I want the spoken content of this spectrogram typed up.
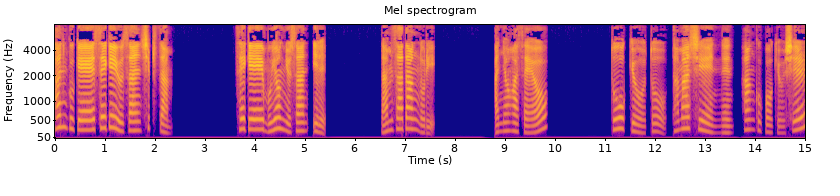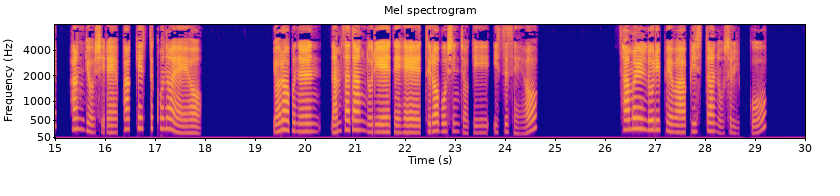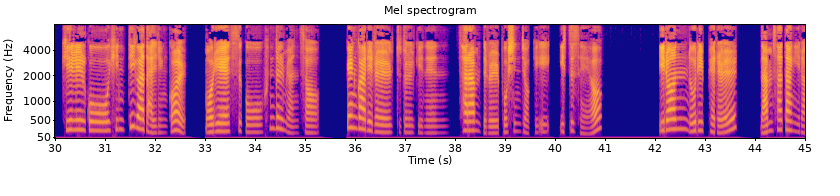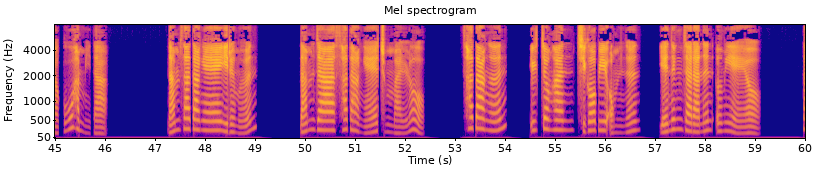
한국의 세계유산 13 세계 무형유산 1 남사당 놀이 안녕하세요. 도쿄도 다마시에 있는 한국어 교실 한교실의 팟캐스트 코너예요. 여러분은 남사당 놀이에 대해 들어보신 적이 있으세요? 사물 놀이패와 비슷한 옷을 입고 길고 흰 띠가 달린 걸 머리에 쓰고 흔들면서 꽹과리를 두들기는 사람들을 보신 적이 있으세요? 이런 놀이패를 남사당이라고 합니다. 남사당의 이름은 남자 사당의 준말로 사당은 일정한 직업이 없는 예능자라는 의미예요.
